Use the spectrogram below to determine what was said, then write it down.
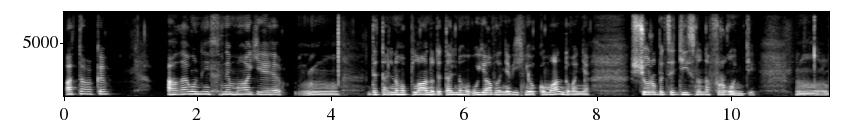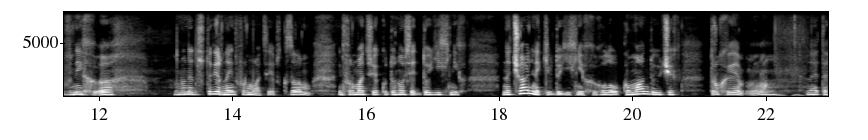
атаки. Але у них немає детального плану, детального уявлення в їхнього командування, що робиться дійсно на фронті. В них е, ну, недостовірна інформація. Я б сказала, інформацію, яку доносять до їхніх начальників, до їхніх головкомандуючих, трохи, знаєте,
